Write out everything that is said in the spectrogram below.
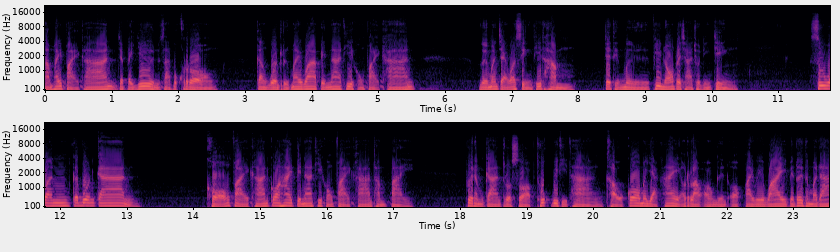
ทำให้ฝ่ายค้านจะไปยื่นสารปกครอง กังวลหรือไม่ว่าเป็นหน้าที่ของฝ่ายค้านโดยมั่นใจว่าสิ่งที่ทำจะถึงมือพี่น้องประชาชนจริง ๆ ส่วนกระบวนการ ของฝ่ายค้านก็ให้เป็นหน้าที่ของฝ่ายค้านทำไป เพื่อทำการตรวจสอบทุกวิถีทาง เขาก็ไม่อยากให้เราเอาเงินออกไปไวๆเป็นเรื่องธรรมดา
